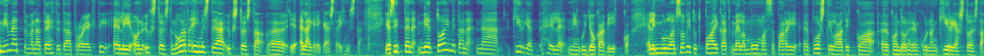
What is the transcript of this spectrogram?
nimettömänä tehty tämä projekti, eli on 11 nuorta ihmistä ja 11 ö, eläkeikäistä ihmistä. Ja sitten minä toimitan nämä kirjat heille niin kuin joka viikko. Eli minulla on sovitut paikat, meillä on muun muassa pari postilaatikkoa Kontolehden kunnan kirjastoista,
